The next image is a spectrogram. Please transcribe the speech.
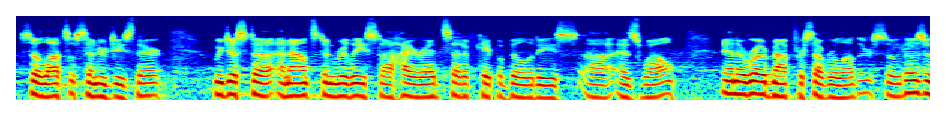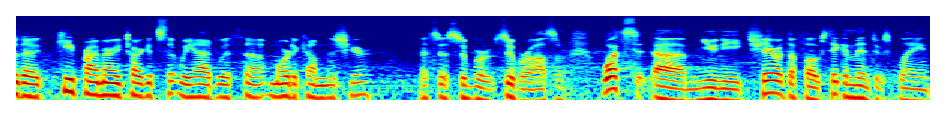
so lots of synergies there. We just uh, announced and released a higher ed set of capabilities uh, as well, and a roadmap for several others. So those are the key primary targets that we had with uh, more to come this year. That's just super, super awesome. What's um, unique? Share with the folks, take a minute to explain,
